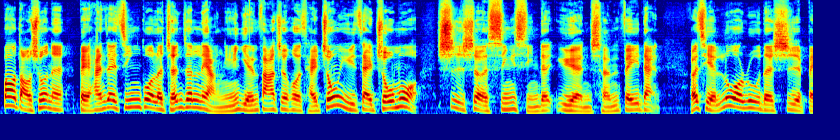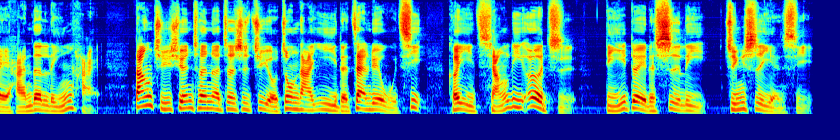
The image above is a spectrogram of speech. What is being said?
报道说呢，北韩在经过了整整两年研发之后，才终于在周末试射新型的远程飞弹，而且落入的是北韩的领海。当局宣称呢，这是具有重大意义的战略武器，可以强力遏制敌对的势力军事演习，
